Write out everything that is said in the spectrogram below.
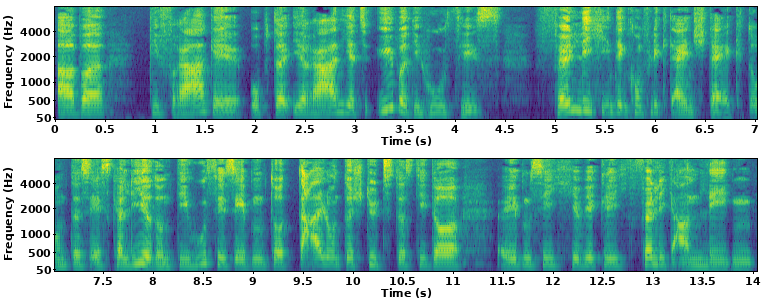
aber die Frage, ob der Iran jetzt über die Houthis völlig in den Konflikt einsteigt und das eskaliert und die Houthis eben total unterstützt, dass die da eben sich wirklich völlig anlegen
